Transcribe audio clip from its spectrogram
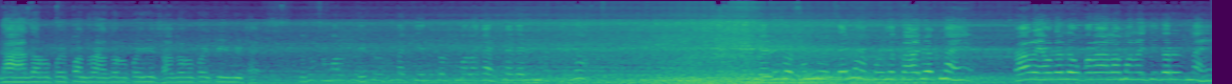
दहा हजार रुपये पंधरा हजार रुपये वीस हजार रुपये पेमेंट आहे. तसं तुम्हाला हे सुद्धा केली तर तुम्हाला घरच्या घरी मिळते ना. घरी बसून मिळते ना म्हणजे ताब्यात नाही एवढ्या लवकर आला म्हणायची गरज नाही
